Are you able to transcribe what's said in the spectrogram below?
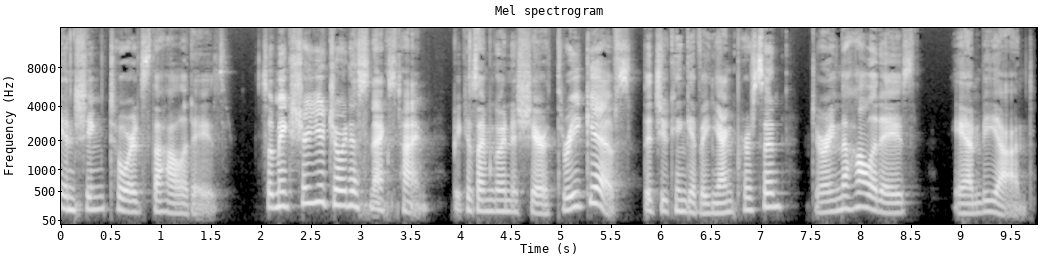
inching towards the holidays. So make sure you join us next time because I'm going to share three gifts that you can give a young person during the holidays and beyond.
